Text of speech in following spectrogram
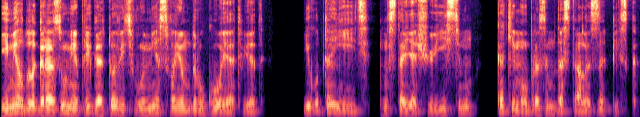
имел благоразумие приготовить в уме своем другой ответ и утаить настоящую истину, каким образом досталась записка.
